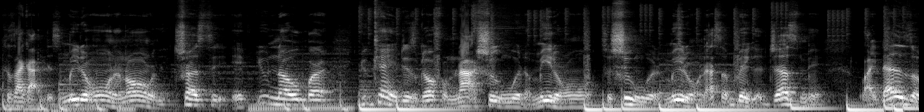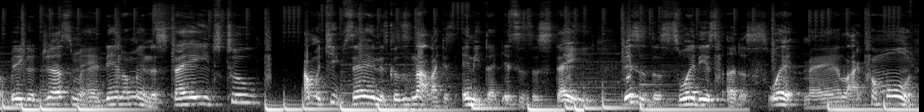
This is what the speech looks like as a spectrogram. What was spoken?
because I got this meter on and I don't really trust it. If you know, bro, you can't just go from not shooting with a meter on to shooting with a meter on. That's a big adjustment. Like that is a big adjustment. And then I'm in the stage too. I'm gonna keep saying this because it's not like it's anything. This is a stage. This is the sweatiest of the sweat, man. Like, come on.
